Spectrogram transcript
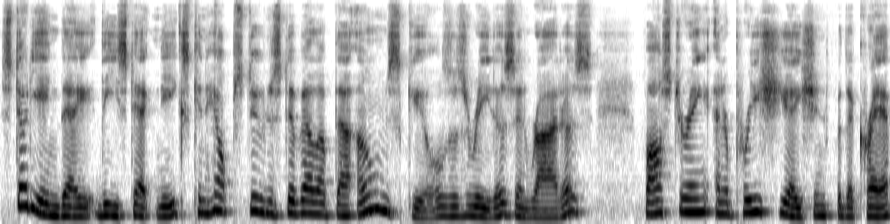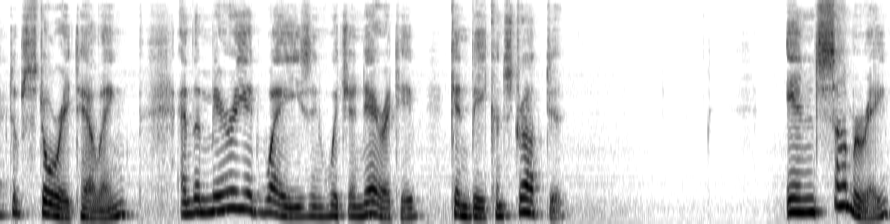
Studying the, these techniques can help students develop their own skills as readers and writers, fostering an appreciation for the craft of storytelling and the myriad ways in which a narrative can be constructed. In summary,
